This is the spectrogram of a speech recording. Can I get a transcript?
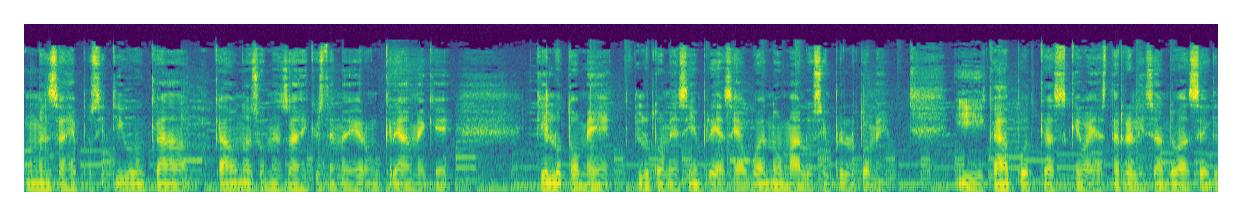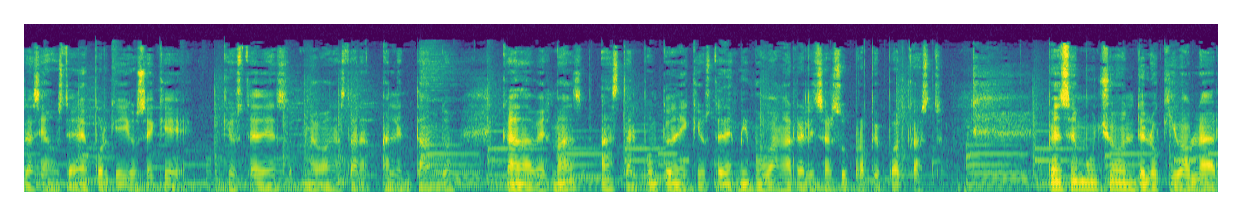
un mensaje positivo en cada, cada uno de esos mensajes que ustedes me dieron. Créanme que que lo tomé, lo tomé siempre, ya sea bueno o malo, siempre lo tomé. Y cada podcast que vaya a estar realizando va a ser gracias a ustedes porque yo sé que, que ustedes me van a estar alentando cada vez más hasta el punto de que ustedes mismos van a realizar su propio podcast. Pensé mucho en de lo que iba a hablar,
